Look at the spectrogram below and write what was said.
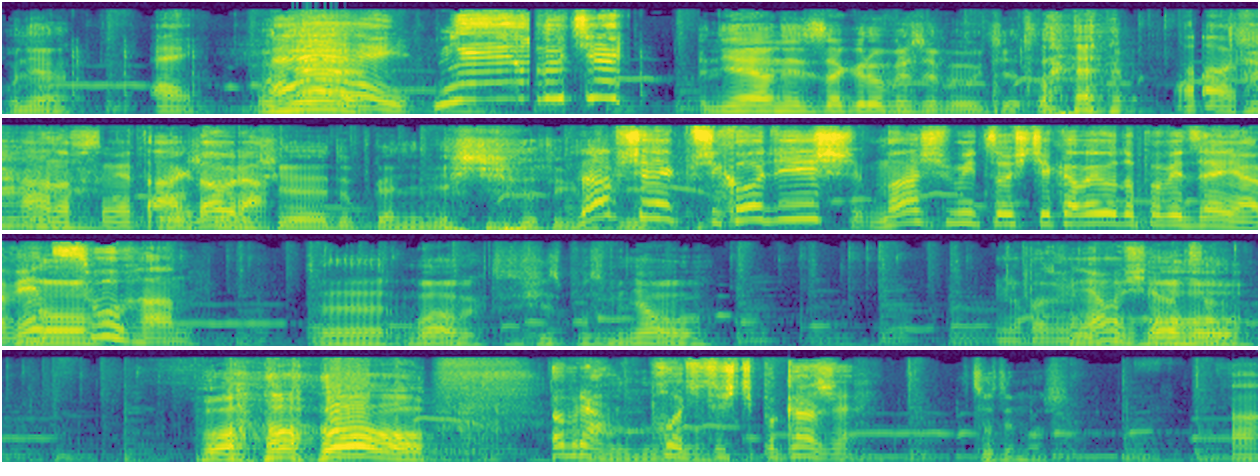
O nie, Ej. o nie! Ej! Nie, uciekł! Nie, on jest za gruby, żeby uciec. O, a no w sumie tak, Troszkę dobra. mu się dupka nie mieści do tych Zawsze jak przychodzisz, masz mi coś ciekawego do powiedzenia, więc No. słucham. E, wow, jak to się pozmieniało. No pozmieniało się. Ho, co? ho, ho. Ho, ho, ho. Dobra, No, no, chodź, no. coś ci pokażę. Co ty masz? A,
